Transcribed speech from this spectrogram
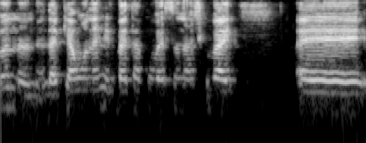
Banana. Daqui a um ano a gente vai estar tá conversando, acho que vai. É,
